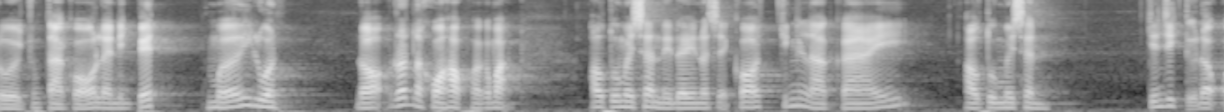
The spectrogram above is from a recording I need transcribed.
Rồi chúng ta có landing page mới luôn. Đó rất là khoa học các bạn? Automation thì đây nó sẽ có chính là cái automation chiến dịch tự động.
